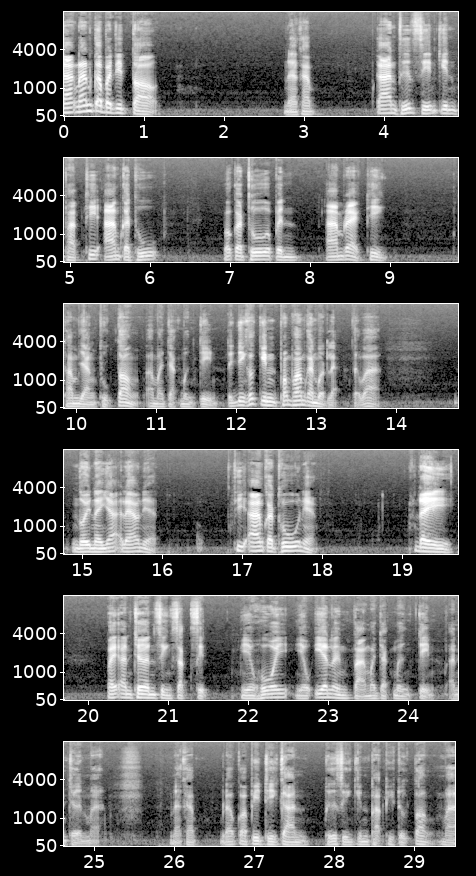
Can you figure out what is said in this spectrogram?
จากนั้นก็ไปติดต่อนะครับ การถือศีลกินผักที่อ๊ามกะทู้เพราะกะทู้ก็เป็น อ๊ามแรกที่ทำอย่างถูกต้องเอามาจากเมืองจีน แต่จริงเขากินพร้อม ๆ กันหมดแหละ แต่ว่าโดยนัยยะแล้วเนี่ย ที่อ๊ามกะทู้เนี่ย ได้ไปอัญเชิญสิ่งศักดิ์สิทธิ์เหี่ยวโห้ยเหี่ยวเอี้ยนอะไรต่างๆมาจากเมืองจีนอัญเชิญมานะครับ แล้วก็พิธีการถือศีลกินผักที่ถูกต้องมา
